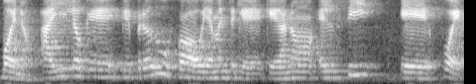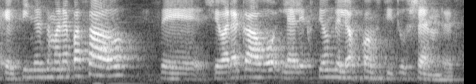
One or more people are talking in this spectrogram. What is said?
bueno, ahí lo que, produjo, obviamente que, que ganó el sí, eh, fue que el fin de semana pasado se llevara a cabo la elección de los constituyentes.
